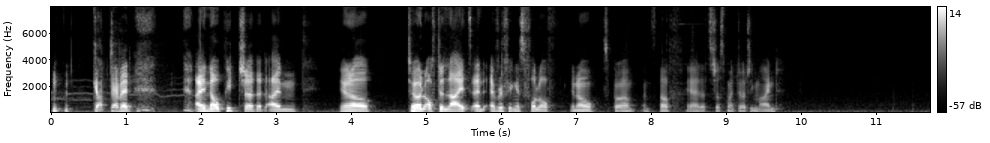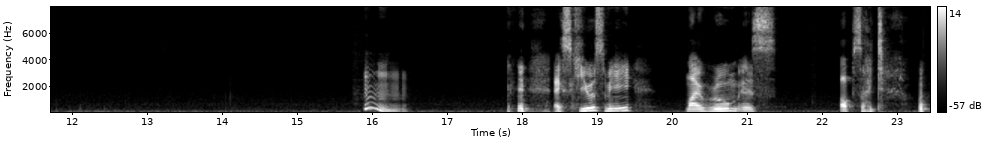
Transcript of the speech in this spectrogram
God damn it. I now picture that I'm, you know, turn off the lights and everything is full of, you know, sperm and stuff. Yeah, that's just my dirty mind. Hmm. Excuse me, my room is upside down.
